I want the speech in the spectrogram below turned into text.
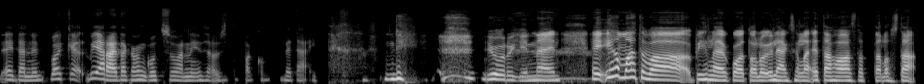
ei tänne nyt vaikka vieraitakaan kutsua, niin se on sitten pakko vetää itse. Niin, juurikin näin. Hei, ihan mahtavaa Pihla, kun olet ollut Yleäksellä etähaastattelusta.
